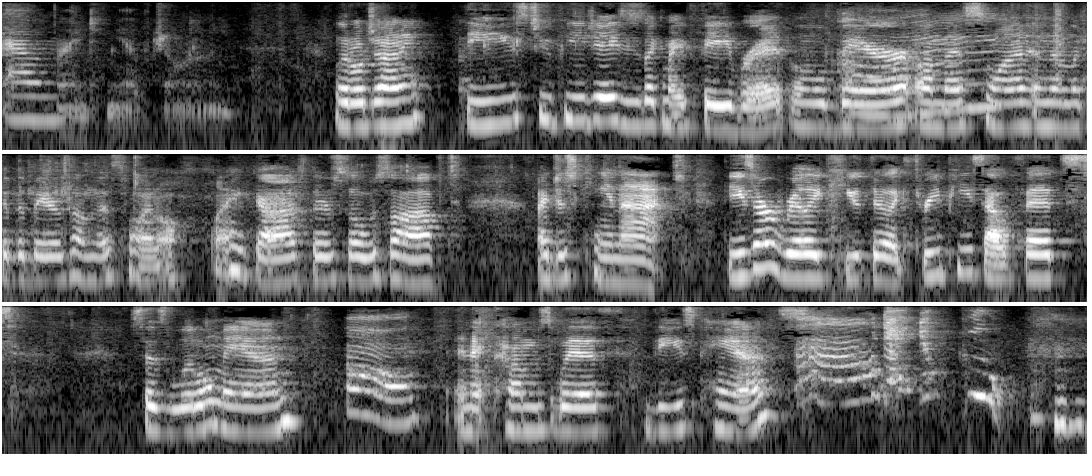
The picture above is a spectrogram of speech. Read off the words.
That reminds me of Johnny. Little Johnny. These two PJs, are like my favorite. The little bear on this oh. one, and then look at the bears on this one. Oh my gosh, they're so soft. I just cannot. These are really cute. They're like three-piece outfits. says little man, Oh. and it comes with these pants Oh, that's so cute.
